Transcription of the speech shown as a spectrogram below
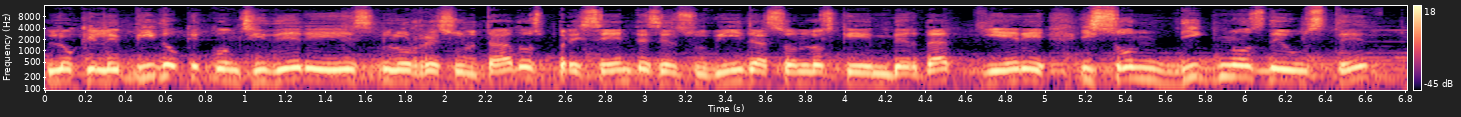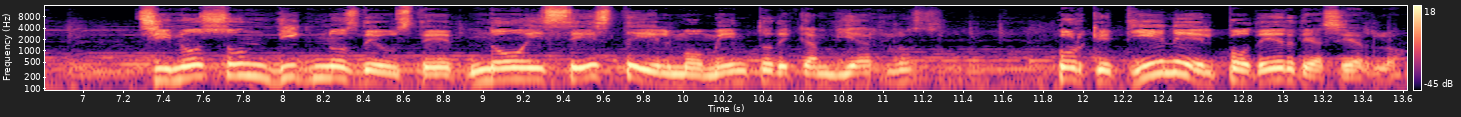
Lo que le pido que considere es los resultados presentes en su vida son los que en verdad quiere y son dignos de usted. Si no son dignos de usted, ¿no es este el momento de cambiarlos? Porque tiene el poder de hacerlo.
